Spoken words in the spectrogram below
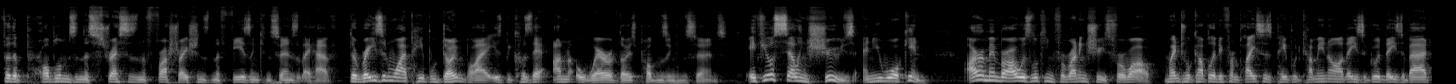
for the problems and the stresses and the frustrations and the fears and concerns that they have the reason why people don't buy it is because they're unaware of those problems and concerns if you're selling shoes and you walk in I remember I was looking for running shoes for a while. Went to a couple of different places. People would come in, oh, these are good, these are bad.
